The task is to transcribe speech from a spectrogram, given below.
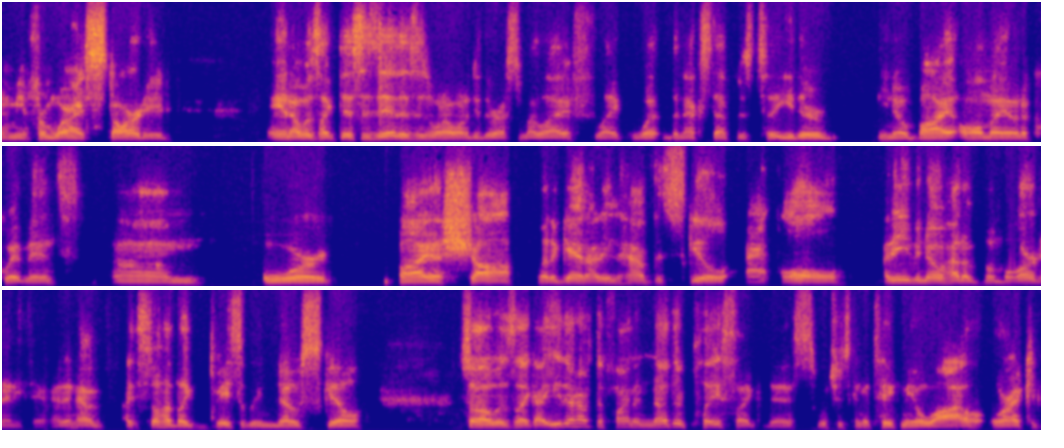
I mean, from where I started. And I was like, this is it. This is what I want to do the rest of my life. Like, what the next step is to either you know buy all my own equipment um, or buy a shop but again i didn't have the skill at all i didn't even know how to bombard anything i didn't have i still had like basically no skill so i was like i either have to find another place like this which is going to take me a while or i could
